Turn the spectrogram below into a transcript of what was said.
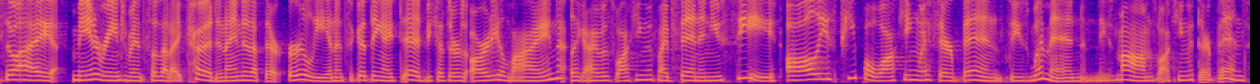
so I made arrangements so that I could, and I ended up there early. And it's a good thing I did because there was already a line. Like I was walking with my bin, and you see all these people walking with their bins, these women, these moms walking with their bins.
